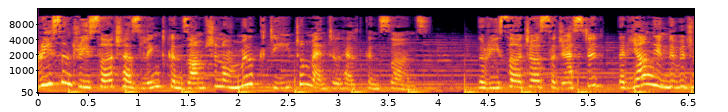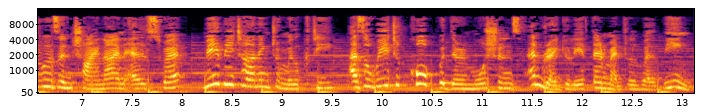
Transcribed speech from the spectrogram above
recent research has linked consumption of milk tea to mental health concerns. The researchers suggested that young individuals in China and elsewhere may be turning to milk tea as a way to cope with their emotions and regulate their mental well being.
